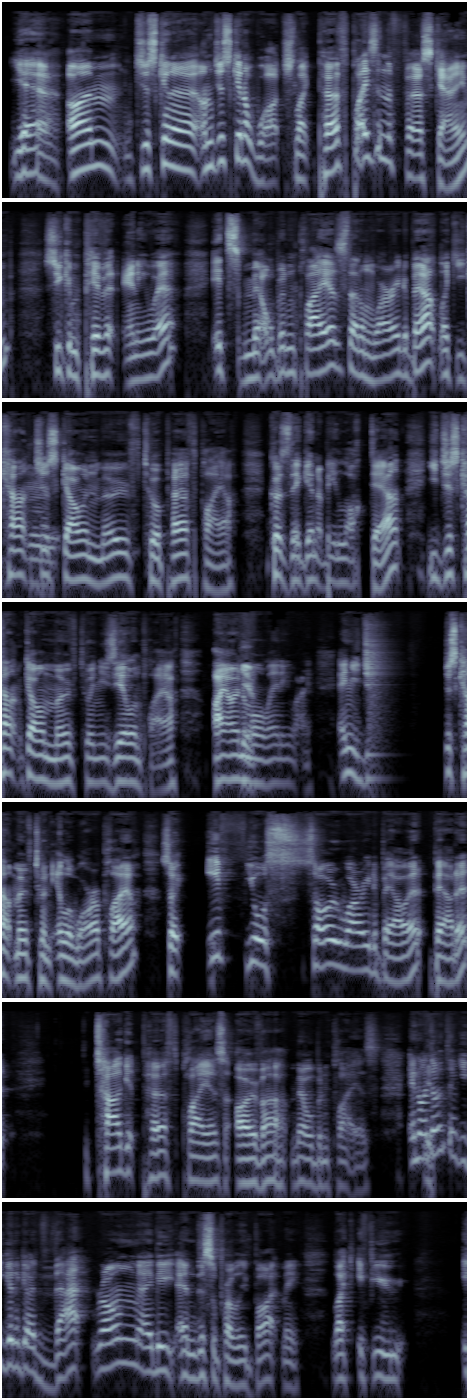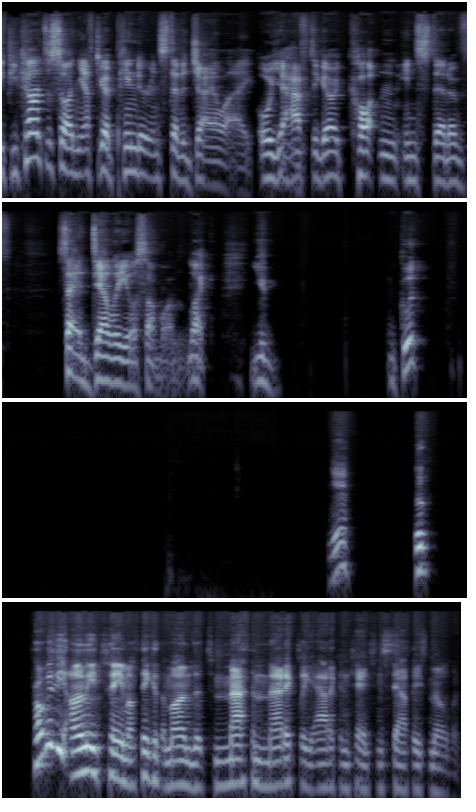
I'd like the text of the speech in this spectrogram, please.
Yeah, I'm just gonna I'm just gonna watch. Like Perth plays in the first game, so you can pivot anywhere. It's Melbourne players that I'm worried about. Like you can't Mm. just go and move to a Perth player because they're gonna be locked out. You just can't go and move to a New Zealand player. I own them all anyway, and you ju- just can't move to an Illawarra player. So if you're so worried about it, about it, target Perth players over Melbourne players. And I Yeah. don't think you're going to go that wrong, maybe. And this will probably bite me. Like if you if you can't decide, and you have to go Pinder instead of JLA, or you have to go Cotton instead of say a Delly or someone. Like you good. Yeah. Look, probably the only team I think at the moment that's mathematically out of contention is Southeast Melbourne.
